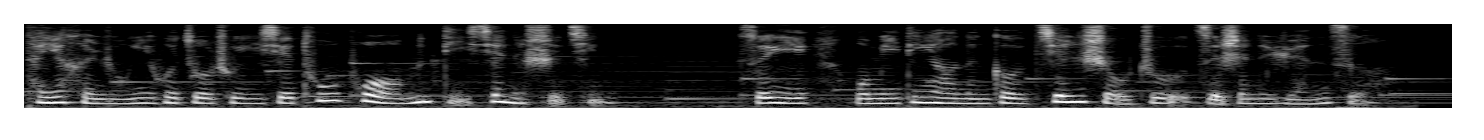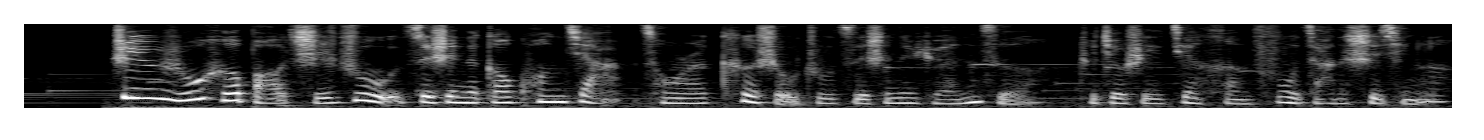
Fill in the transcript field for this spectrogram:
他也很容易会做出一些突破我们底线的事情。所以，我们一定要能够坚守住自身的原则。至于如何保持住自身的高框架，从而恪守住自身的原则，这就是一件很复杂的事情了。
